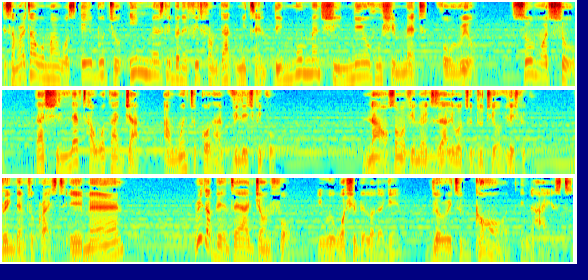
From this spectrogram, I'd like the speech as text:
The Samaritan woman was able to immensely benefit from that meeting the moment she knew who she met for real. So much so that she left her water jar and went to call her village people. Now, some of you know exactly what to do to your village people. Bring them to Christ. Amen. Read up the entire John 4. You will worship the Lord again. Glory to God in the highest.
